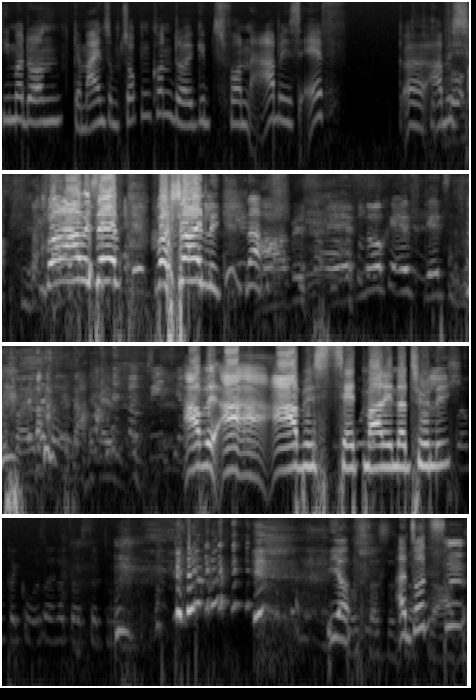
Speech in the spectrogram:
die man dann gemeinsam zocken kann. Da gibt es von A bis F. Äh, A bis. Von A bis F! Wahrscheinlich! Na, Noch F geht's nicht A, A, A, A bis Z meine ich natürlich. ja, ansonsten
